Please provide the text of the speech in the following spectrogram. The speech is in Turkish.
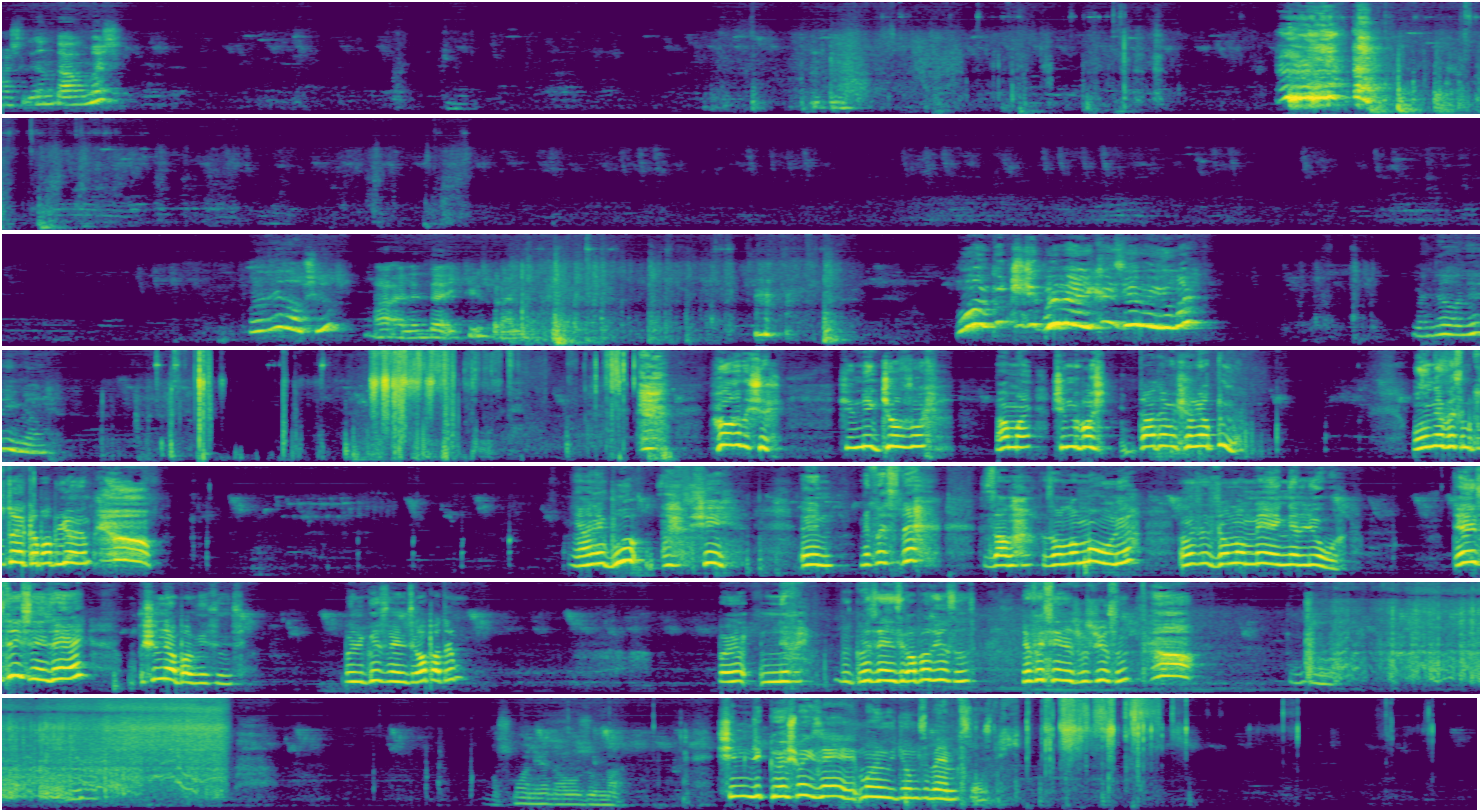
haşlığında almış. Elinde 200 gram. Oy küçücük bebeğe 200 lira veriyorlar. Ben ne, ne diyeyim yani? Arkadaşlar şimdi çok zor ama şimdi baş daha demin şöyle yaptım ya. Bunu nefesimi tutarak yapabiliyorum. Yani bu şey e, nefeste zor, zorlanma oluyor. O yüzden engelliyor bu. Denizdeyseniz eğer şunu yapabilirsiniz. Böyle gözlerinizi kapatın. Böyle nef böyle gözlerinizi kapatıyorsunuz. Nefesinizi tutuyorsunuz. Osmaniye davul zurna. Şimdilik görüşmek üzere. Umarım videomuzu beğenmişsinizdir.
